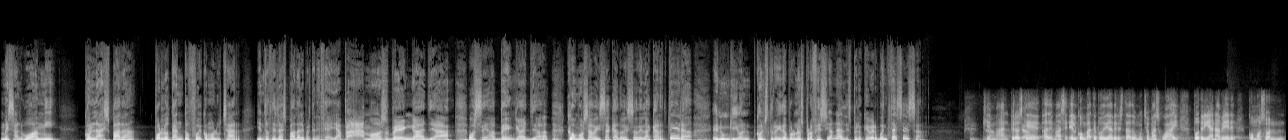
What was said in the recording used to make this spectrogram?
me salvó a mí con la espada, por lo tanto fue como luchar y entonces la espada le pertenece a ella. Vamos, venga ya. O sea, venga ya. ¿Cómo os habéis sacado eso de la cartera? En un guion construido por unos profesionales. Pero qué vergüenza es esa. Qué mal. Pero es ya. que además el combate podría haber estado mucho más guay. Podrían haber, como son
